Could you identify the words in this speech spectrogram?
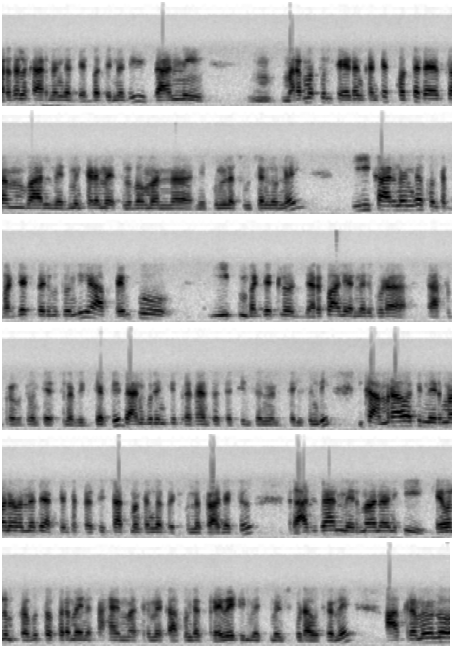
వరదల కారణంగా దెబ్బతిన్నది దాన్ని మరమ్మతులు చేయడం కంటే కొత్త డయాఫ్రమ్ వాల్ నిర్మించడమే సులభం అన్న నిపుణుల సూచనలు ఉన్నాయి. ఈ కారణంగా కొంత బడ్జెట్ పెరుగుతుంది. ఆ పెంపు ఈ బడ్జెట్లో జరపాలి అన్నది కూడా రాష్ట్ర ప్రభుత్వం చేస్తున్న విజ్ఞప్తి. దాని గురించి ప్రధానితో చర్చించినట్టు తెలిసింది. ఇక అమరావతి నిర్మాణం అన్నది అత్యంత ప్రతిష్టాత్మకంగా పెట్టుకున్న ప్రాజెక్టు. రాజధాని నిర్మాణానికి కేవలం ప్రభుత్వపరమైన సహాయం మాత్రమే కాకుండా ప్రైవేట్ ఇన్వెస్ట్మెంట్స్ కూడా అవసరమే. ఆ క్రమంలో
